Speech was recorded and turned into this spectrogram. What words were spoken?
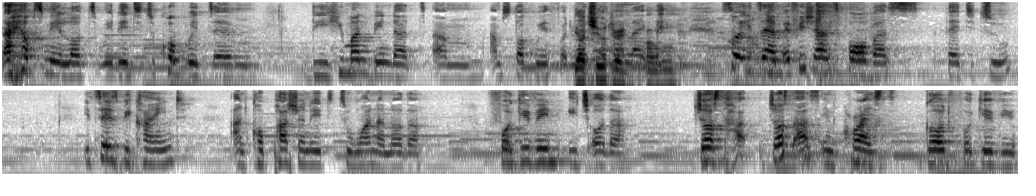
that helps me a lot with it to cope with um, the human being that um, I'm stuck with for the Your rest children. of my life. Oh. so it's um, Ephesians 4, verse 32. It says, Be kind and compassionate to one another, forgiving each other, just, ha- just as in Christ God forgave you.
